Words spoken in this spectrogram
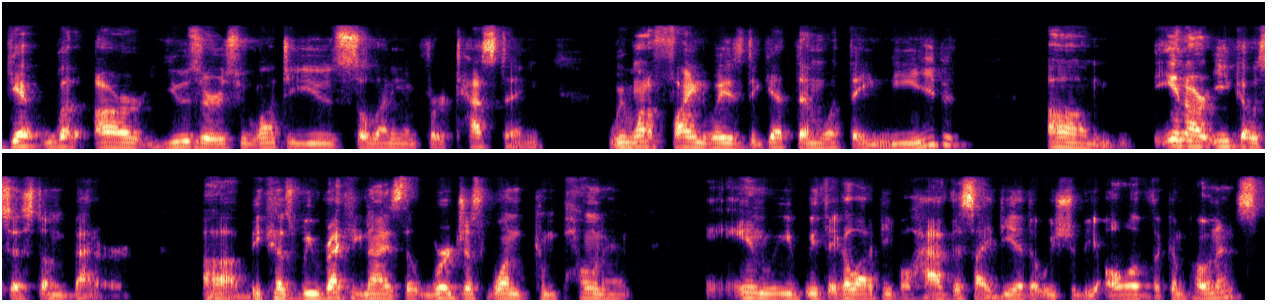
get what our users who want to use Selenium for testing, we want to find ways to get them what they need um, in our ecosystem better. Uh, because we recognize that we're just one component and we, we think a lot of people have this idea that we should be all of the components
